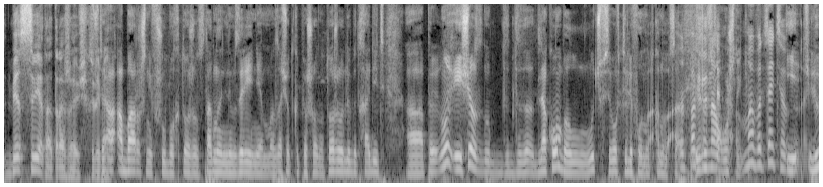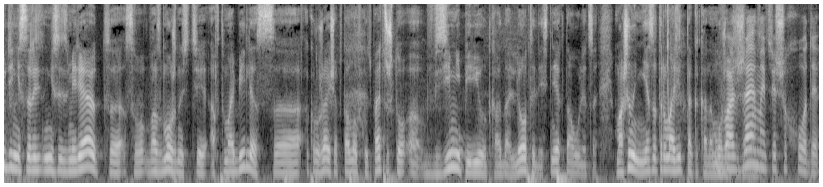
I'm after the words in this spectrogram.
без света отражающих Слушайте, элементов. а, а барышни в шубах тоже с тоннельным зрением а, за счет капюшона тоже любят ходить. а, при- ну и еще для комбо лучше всего в телефон уткнуться. Э, Послушайте, наушники. Мы вот, знаете, И люди не, сори- не соизмеряют э, с- возможности автомобиля с э, окружающей обстановкой. То есть понятно, что э, в зимний период, когда лед или снег на улице, машина не затормозит так, как она может. Уважаемые пешеходы,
